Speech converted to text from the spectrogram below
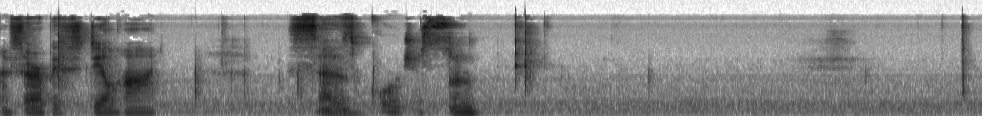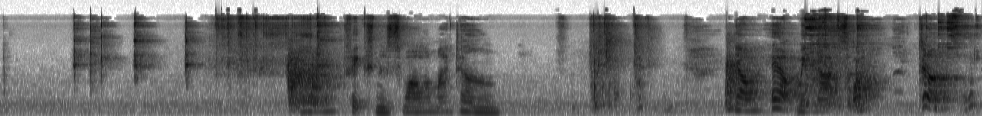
Our syrup is still hot. So gorgeous. Mm. Fixing to swallow my tongue. Y'all help me not swallow my tongue.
